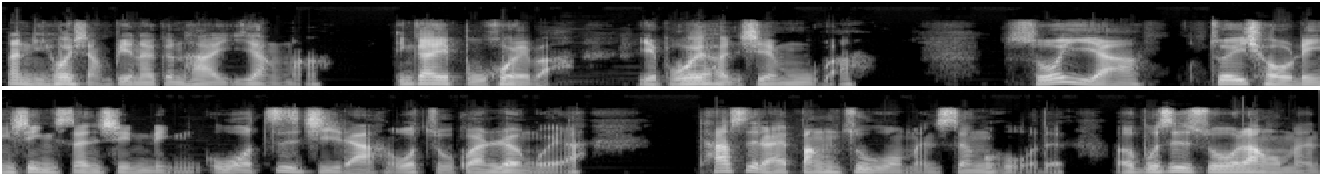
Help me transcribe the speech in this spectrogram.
那你会想变得跟他一样吗？应该不会吧，也不会很羡慕吧。所以啊，追求灵性身心灵，我自己啦，我主观认为啊，它是来帮助我们生活的，而不是说让我们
